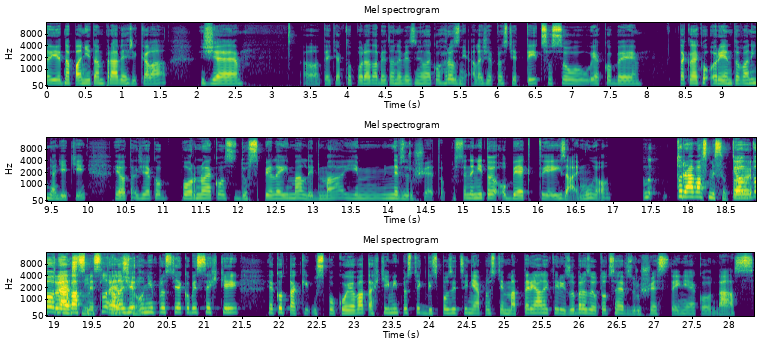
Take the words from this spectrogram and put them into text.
jedna paní tam právě říkala, že eh, teď jak to podat, aby to nevyznělo jako hrozně, ale že prostě ty, co jsou jakoby takhle jako orientovaný na děti, jo, takže jako porno jako s dospělejma lidma jim nevzrušuje to. Prostě není to objekt jejich zájmu, jo. No, to dává smysl. To, jo, to, to dává jasný, smysl, ale jasný. že oni prostě jakoby se chtějí jako taky uspokojovat a chtějí mít prostě k dispozici nějak prostě materiály, které zobrazují to, co je vzrušuje stejně jako nás.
